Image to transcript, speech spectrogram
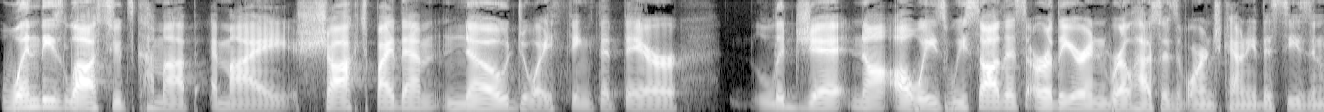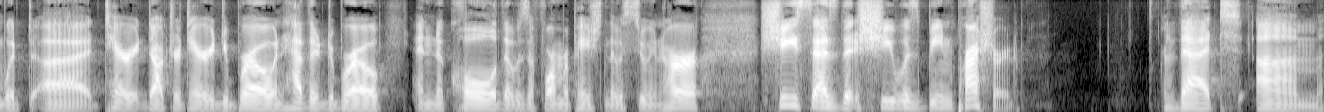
when these lawsuits come up, am I shocked by them? No. Do I think that they're legit not always. We saw this earlier in real houses of orange county this season with uh terry dr terry dubrow and heather dubrow and nicole that was a former patient that was suing her. She says that she was being pressured that um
